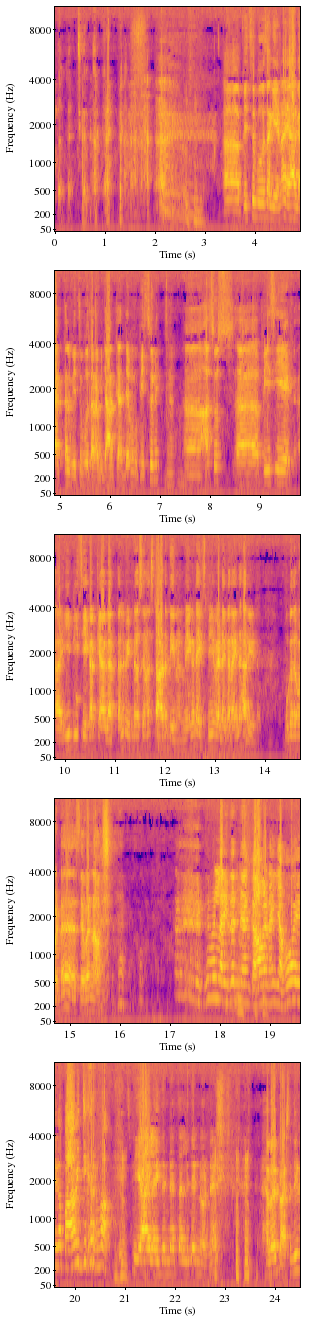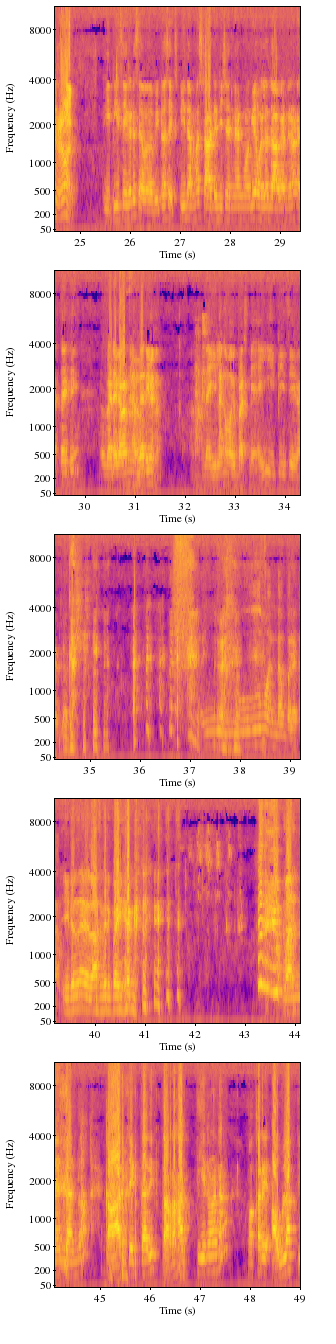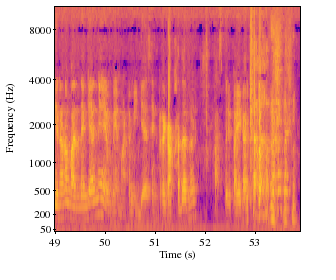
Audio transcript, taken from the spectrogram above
පිස්සු බූසා කියන එයා ගත්තල පිස්සු බූතර අපි ජාන්තියක් දෙමුකෝ පිස්සුනේ. Asus ආ, PC එක ආ, EPC එකක් එයා ගත්තල Windows 7 start තියෙනවා මේකට XP වැඩ කරයිද හරියට? මොකද මට 7 අවශ්‍යයි. දෙවල් ලයිසන් එකක් ගාව නම් යමෝ ඒක පාවිච්චි කරපන්. XP ආයි ලයිසන් එකක් සල්ලි දෙන්න ඕනේ. හැබැයි ප්‍රශ්න තියෙන්නේ නෝ EPC එකට සෙව- Windows XP දැම්ම start edition එකක් වගේ ඔයාලා දාගන්න වෙනවා. නැත්නම් ඉතින් වැඩ කරන්න බැරි වෙනවා. දැන් ඊළඟ මගේ ප්‍රශ්නේ ඇයි EPC එකක් ගන්න? අයියෝ මන්දම් බලට. ඊට පස්සේ රාස්බෙරි පයි එකක් ගන්න මම දැන් දන්නවා කාර්ත් එක්ක හරි තරහක් තියෙනවා නම් මොකක් හරි අවුලක් තියෙනවා නම් මම දැන් කියන්නේ මේ මට මීඩියා සෙන්ටර් එකක් හදන්න ඕනේ. රස්බෙරි පයි එකක් කරන්න.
